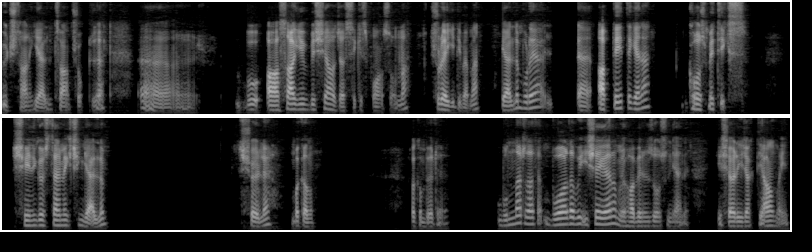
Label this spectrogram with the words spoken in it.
3 tane geldi. Tamam çok güzel. Ee, bu asa gibi bir şey alacağız 8 puan sonra. Şuraya gideyim hemen. Geldim buraya. E, update'de gelen Cosmetics şeyini göstermek için geldim. Şöyle bakalım. Bakın böyle. Bunlar zaten bu arada bu işe yaramıyor haberiniz olsun yani. İşe yarayacak diye almayın.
